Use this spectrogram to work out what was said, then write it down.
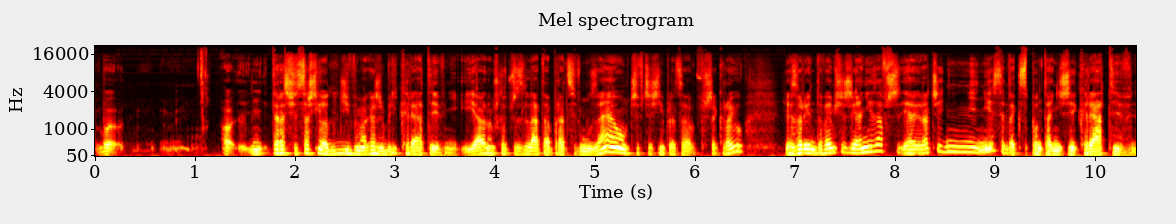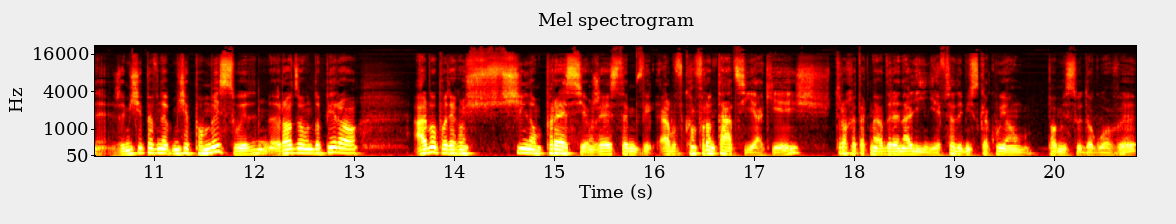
bo teraz się strasznie od ludzi wymaga, żeby byli kreatywni. I ja na przykład przez lata pracy w muzeum, czy wcześniej praca w przekroju, ja zorientowałem się, że ja nie zawsze, ja raczej nie, nie jestem tak spontanicznie kreatywny, że mi się pewne, mi się pomysły rodzą dopiero albo pod jakąś silną presją, że jestem w, albo w konfrontacji jakiejś, trochę tak na adrenalinie, wtedy mi wskakują pomysły do głowy,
